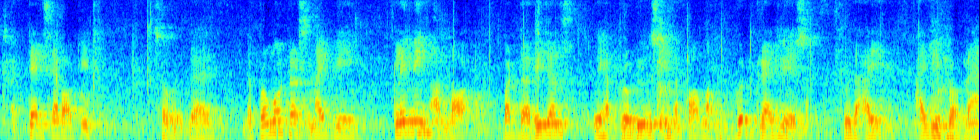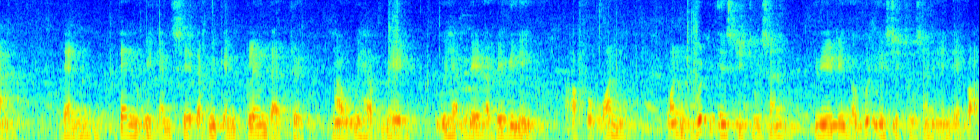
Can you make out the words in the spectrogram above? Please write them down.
tells about it. So the, the promoters might be claiming a lot, but the results we have produced in the form of good graduates through the IB program, then, then we can say that we can claim that uh, now we have made, we have made a beginning of one, one good institution, creating a good institution in Nepal.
